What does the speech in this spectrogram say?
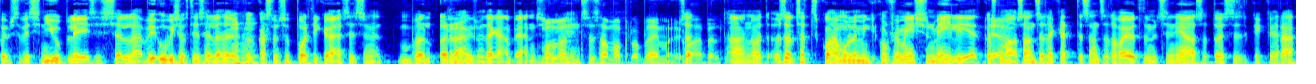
põhimõtteliselt võtsin Uplay siis selle või Ubisofti selle mm -hmm. custom support'iga ühenduse, ütlesin, et ma pean õrna, mis ma tegema pean. mul mingi... on seesama probleem oli Saad, vahepeal. aa, no vot, sealt saatis kohe mulle mingi confirmation meili, et kas yeah. ma saan selle kätte, saan seda vajutada, ma ütlesin jaa, sa tõestasid kõik ära,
